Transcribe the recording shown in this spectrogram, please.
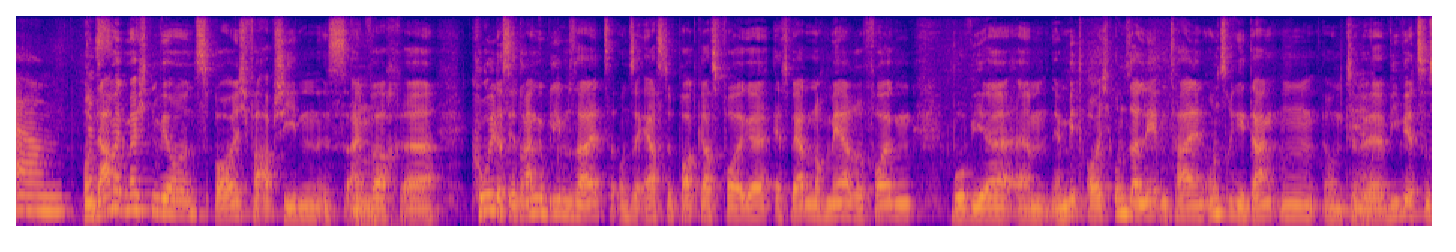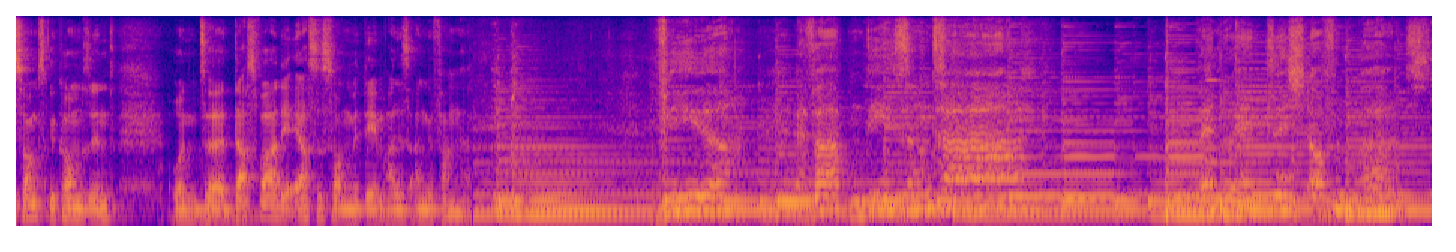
Ähm, Und damit möchten wir uns bei euch verabschieden. Es ist einfach äh, cool, dass ihr dran geblieben seid. Unsere erste Podcast-Folge. Es werden noch mehrere Folgen, wo wir ähm, mit euch unser Leben teilen, unsere Gedanken und äh, wie wir zu Songs gekommen sind. Und äh, das war der erste Song, mit dem alles angefangen hat. Wir erwarten diesen Tag, wenn du endlich offenbarst,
